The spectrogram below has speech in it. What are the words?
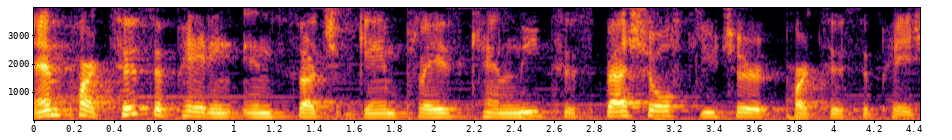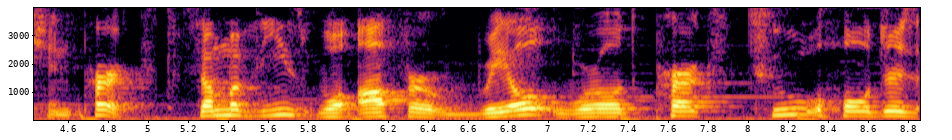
and participating in such gameplays can lead to special future participation perks. Some of these will offer real world perks to holders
